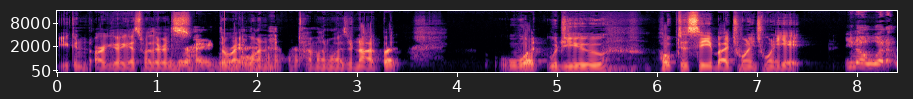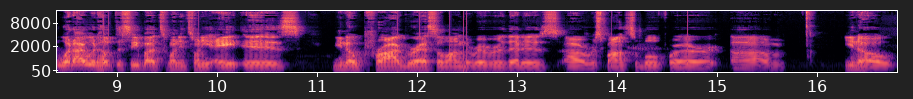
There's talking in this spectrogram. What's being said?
You can argue, I guess, whether it's right. the right one timeline wise or not. But what would you hope to see by 2028? You know what? What I would hope to see by 2028 is you know progress along the river that is uh, responsible for um, you know,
